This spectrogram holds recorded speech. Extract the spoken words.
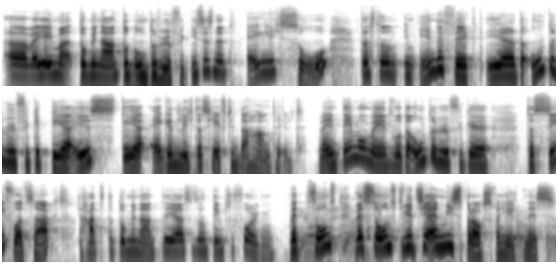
äh, weil ja immer dominant und unterwürfig, ist es nicht eigentlich so, dass dann im Endeffekt eher der Unterwürfige der ist, der eigentlich das Heft in der Hand hält? Weil in dem Moment, wo der Unterwürfige das Seefort sagt, hat der Dominante ja sozusagen dem zu folgen. Weil sonst. Weil sonst wird es ja ein Missbrauchsverhältnis.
